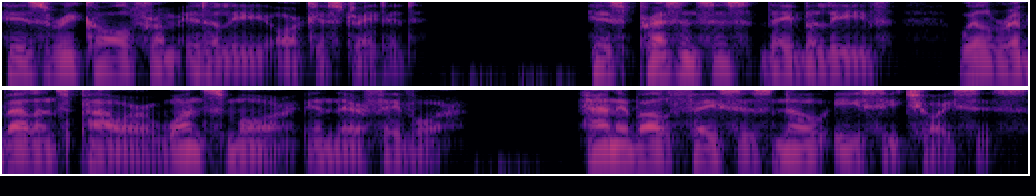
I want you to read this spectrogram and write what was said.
his recall from Italy orchestrated. His presences, they believe, will rebalance power once more in their favor. Hannibal faces no easy choices.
